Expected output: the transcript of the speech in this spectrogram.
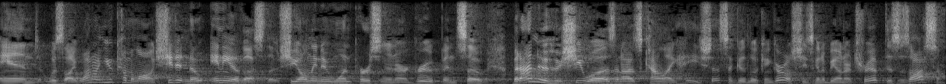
and was like, why don't you come along? She didn't know any of us, though. She only knew one person in our group. And so, but I knew who she was, and I was kind of like, hey, that's a good looking girl. She's going to be on our trip. This is awesome.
